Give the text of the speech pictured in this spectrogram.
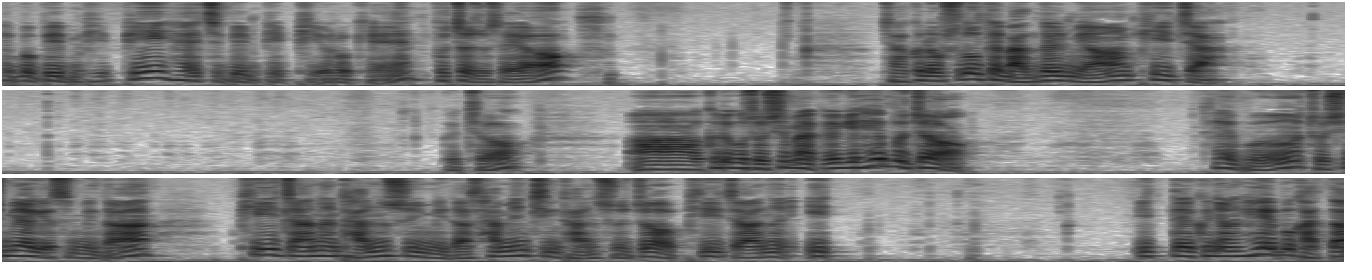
have been pp, has been pp 이렇게 붙여주세요. 자, 그럼 수동태 만들면 피자. 그쵸? 아, 그리고 조심할 거 여기 have죠? have 조심해야겠습니다. 피자는 단수입니다. 3인칭 단수죠. 피자는 it. 이때 그냥 have 갖다,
